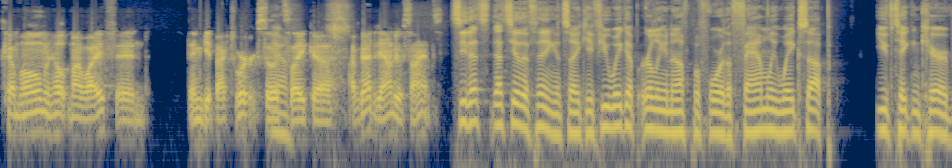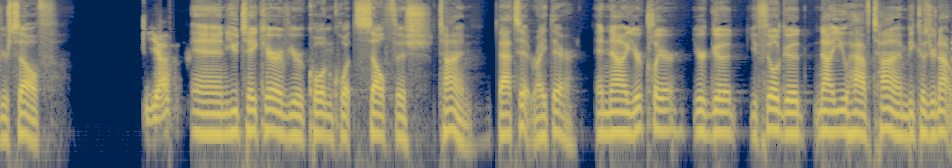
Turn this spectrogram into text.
Come home and help my wife, and then get back to work. So Yeah. it's like uh, I've got it down to a science. See, that's that's the other thing. It's like if you wake up early enough before the family wakes up, you've taken care of yourself, Yep. and you take care of your quote unquote selfish time. That's it right there. And now you're clear. You're good. You feel good. Now you have time because you're not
